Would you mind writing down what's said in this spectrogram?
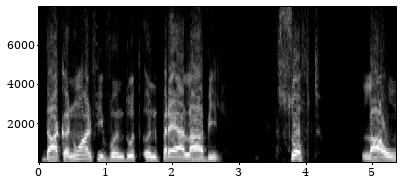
dacă nu ar fi vândut în prealabil soft la un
